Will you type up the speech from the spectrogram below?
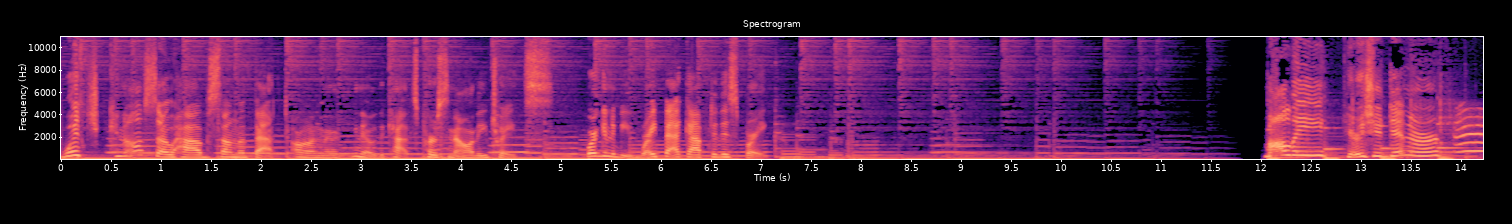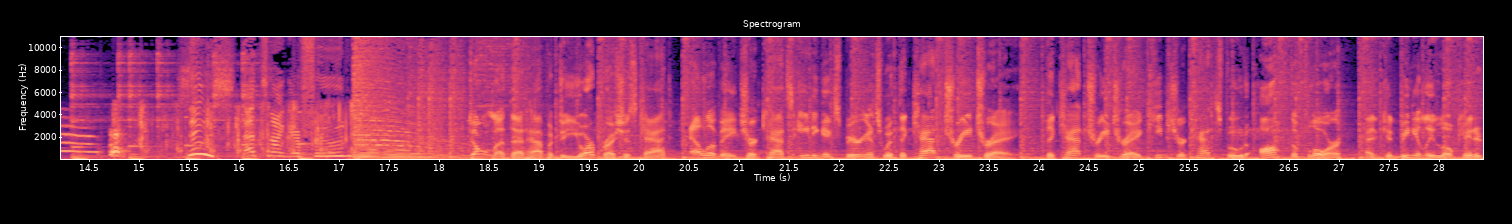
which can also have some effect on the, you know, the cat's personality traits. We're going to be right back after this break. Molly, here's your dinner. Zeus, that's not your food. Don't let that happen to your precious cat. Elevate your cat's eating experience with the Cat Tree Tray. The Cat Tree Tray keeps your cat's food off the floor and conveniently located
